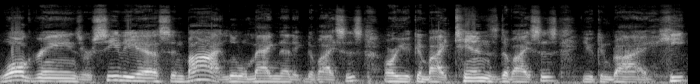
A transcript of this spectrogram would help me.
Walgreens or CVS and buy little magnetic devices, or you can buy TENS devices. You can buy heat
